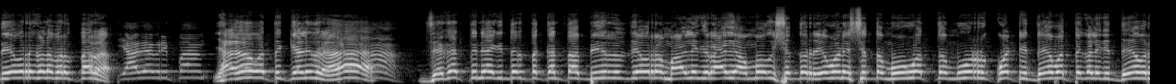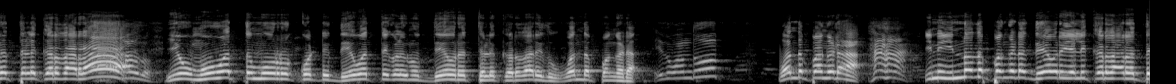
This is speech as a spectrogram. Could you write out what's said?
ದೇವರುಗಳು ಬರ್ತಾರ ಯಾವ್ಯಾವ್ರಿಪ್ಪ? ಯಾವ್ಯಾವ ಅಂತ ಕೇಳಿದ್ರ ಜಗತ್ತಿನಾಗ ಇದ್ದಿರ್ತಕ್ಕಂಥ ಬೀರ ದೇವರ ಮಾಳಿಗರಾಯ ಅಮೋಘ ಸಿದ್ಧ ರೇವಣ ಸಿದ್ಧ ಮೂವತ್ತ ಮೂರು ಕೋಟಿ ದೇವತೆಗಳಿಗೆ ದೇವರೆತ್ತಳಿ ಕರೆದಾರ. ಹೌದು. ಇವು ಮೂವತ್ತ ಮೂರು ಕೋಟಿ ದೇವತೆಗಳನ್ನು ತಿಳಿ ಕರೆದಾರ. ಇದು ಒಂದ ಪಂಗಡ. ಇದು ಒಂದು ಒಂದ ಪಂಗಡ. ಇನ್ನು ಇನ್ನೊಂದು ಪಂಗಡ ದೇವರು ಎಲ್ಲಿ ಕರೆದಾರ ಅಂತ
